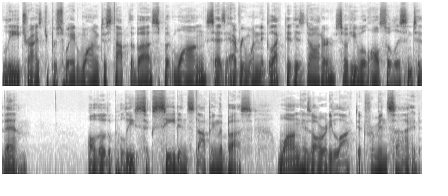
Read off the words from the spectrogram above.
Lee tries to persuade Wang to stop the bus, but Wang says everyone neglected his daughter, so he will also listen to them. Although the police succeed in stopping the bus, Wang has already locked it from inside.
